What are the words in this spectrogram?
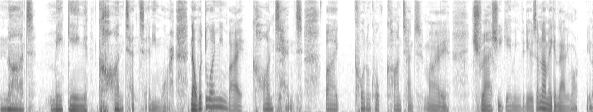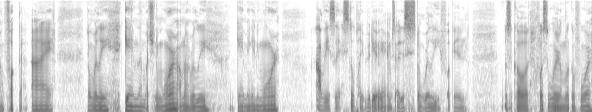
not making content anymore. Now, what do I mean by content? By quote unquote content, my trashy gaming videos. I'm not making that anymore. You know, fuck that. I don't really game that much anymore. I'm not really gaming anymore obviously I still play video games. I just don't really fucking what's it called? What's the word I'm looking for?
